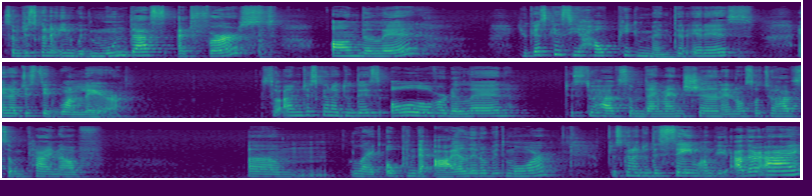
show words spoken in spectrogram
So I'm just gonna in with Moon Dust at first on the lid you guys can see how pigmented it is and I just did one layer. So I'm just gonna do this all over the lid just to have some dimension and also to have some kind of um, like open the eye a little bit more. Just gonna do the same on the other eye.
